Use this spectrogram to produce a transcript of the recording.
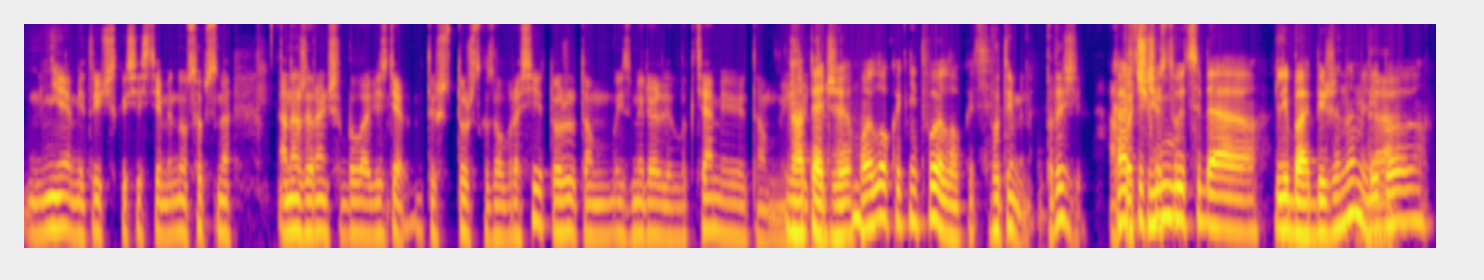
неметрической системе. Ну, собственно, она же раньше была везде. Ты же тоже сказал, в России тоже там измеряли локтями, там... Но опять же, мой локоть не твой локоть. Вот именно. Подожди. А Каждый почему... чувствует себя либо обиженным, да, либо...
